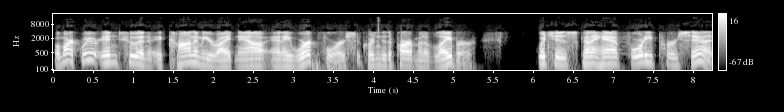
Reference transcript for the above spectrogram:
Well, Mark, we're into an economy right now and a workforce, according to the Department of Labor, which is going to have 40%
